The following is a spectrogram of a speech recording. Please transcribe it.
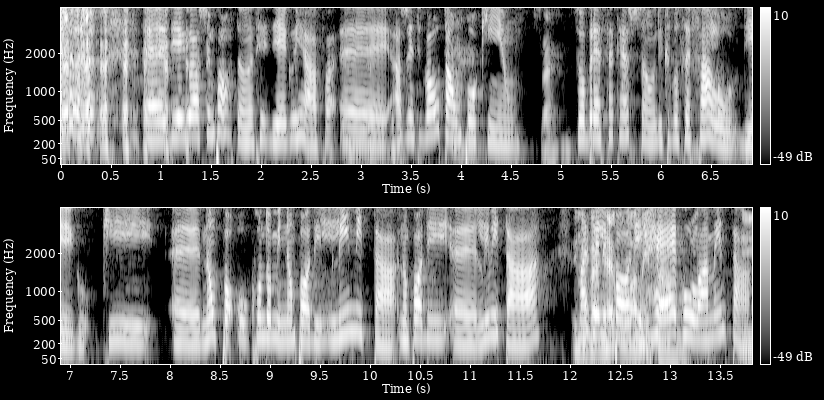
é, Diego, eu acho importante, Diego e Rafa, é, a gente voltar um pouquinho certo. sobre essa questão de que você falou, Diego, que é, não, o condomínio não pode limitar, não pode é, limitar ele mas ele pode regulamentar.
